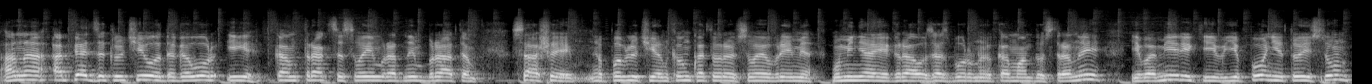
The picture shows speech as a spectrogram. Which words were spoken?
Она опять заключила договор договор и контракт со своим родным братом Сашей Павлюченковым, который в свое время у меня играл за сборную команду страны и в Америке, и в Японии. То есть он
